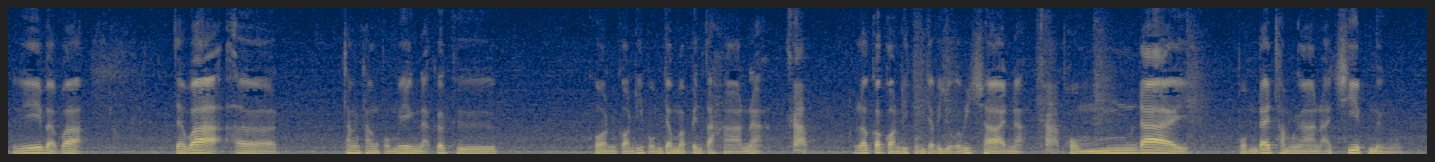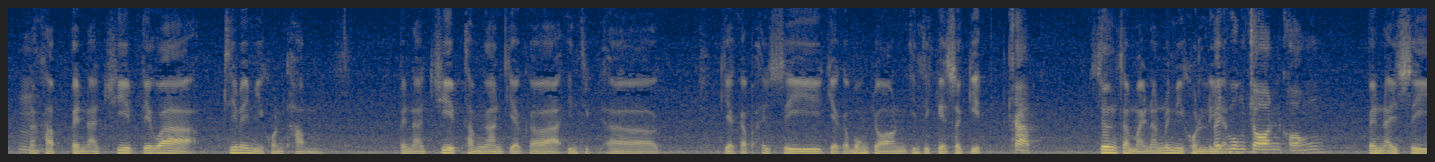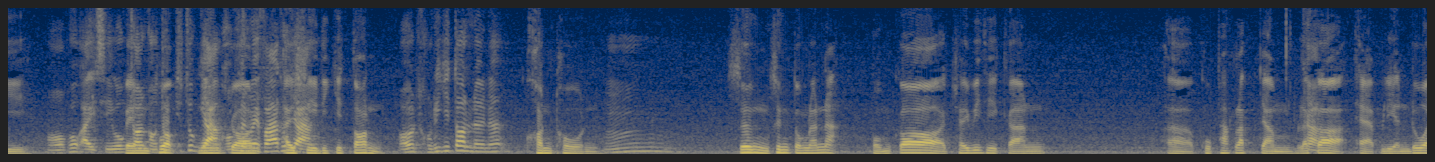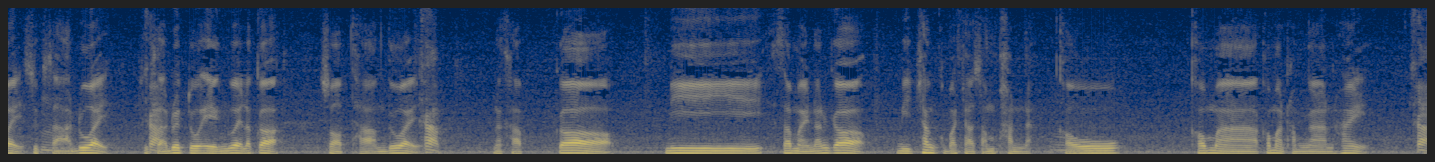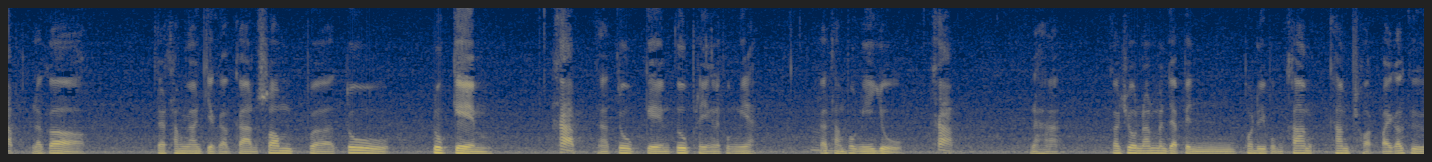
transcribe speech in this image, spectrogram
ทีนี้แบบว่า แต่ว่าเอ่อทางทางผมเองน่ะก็คือก่อนก่อนที่ผมจะมาเป็นทหารน่ะครับ แล้วก็ก่อนที่ผมจะไปอยู่กับพี่ชายน่ะครับผมได้ผมได้ทำงานอาชีพหนึ่งอืมนะครับ เป็นอาชีพเรียกว่าที่ไม่มีคนทำเป็นอาชีพทำงานเกี่ยวกับว่า integ- เอ่อเกี่ยวกับไอซีเกี่ยวกับวงจรอินทิเกรตสกิตครับ ซึ่งสมัยนั้นไม่มีคนเรีเป็ยนนวงจรของ เป็นไอซีอ๋อพวกไอซีวงเป็นจรของพวกทุกทุกอย่างของเครื่องไฟฟ้าทุไอกอย่างซีดิจิตอลอ๋อของดิจิตอลเลยนะคอนโทรลอืมซึ่งซึ่งตรงนั้นน่ะ ผมก็ใช้วิธีการเอ่อครูพักรักจำแล้วก็แอบเรียนด้วยศึกษาด้วย ศึกษาด้วยตัวเองด้วย แล้วก็สอบถามด้วยครับนะครับ ก็มีสมัยนั้นก็มีช่างกรมประชาสัมพันธ์น่ะเขาเขามาเขามาทำงานให้ ครับ แล้วก็ จะทำงานเกี่ยวกับการซ่อมเอ่อตู้ตตู้เกมครับนะตู้เกมตู้เพลงอะไรพวกเนี้ยก็ทำพวกนี้อยู่ครับนะฮะก็ช่วงนั้นมันจะเป็นพอดีผมข้ามข้ามช็อตไปก็คือ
